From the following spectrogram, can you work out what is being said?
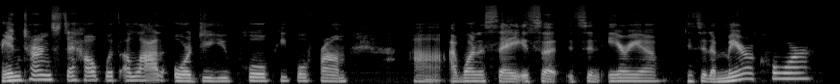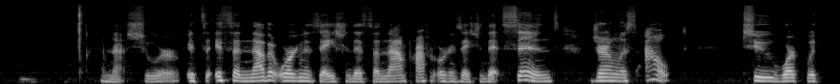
interns to help with a lot, or do you pull people from? Uh, I want to say it's a it's an area. Is it AmeriCorps? I'm not sure. It's it's another organization that's a nonprofit organization that sends journalists out to work with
